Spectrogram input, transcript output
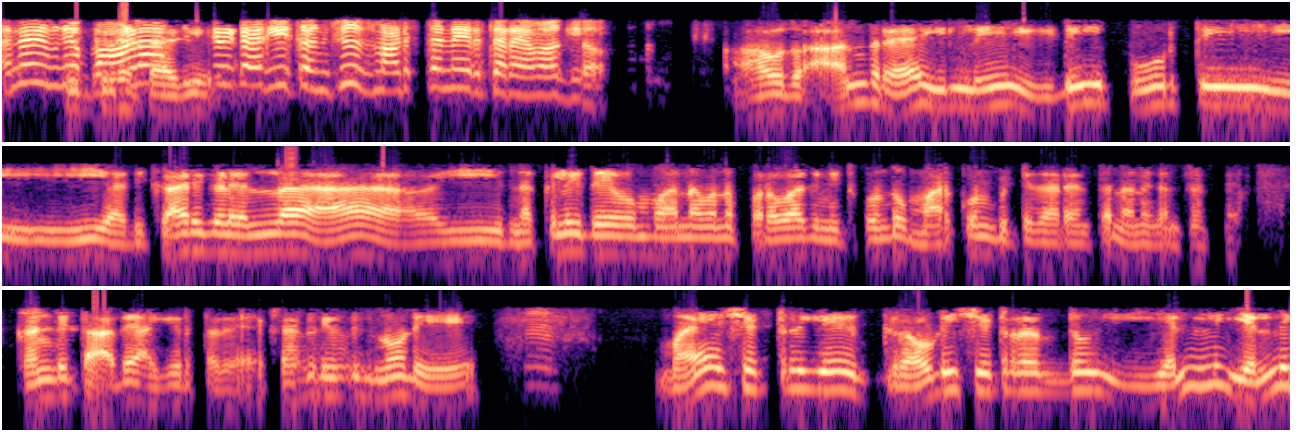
ಅಂದ್ರೆ ನಿಮ್ಗೆ ಬಹಳ ಆಗಿ- ಸೀಕ್ರೆಟ್ ಆಗಿ ಕನ್ಫ್ಯೂಸ್ ಮಾಡಿಸ್ತಾನೆ ಇರ್ತಾರೆ ಯಾವಾಗ್ಲೂ. ಹೌದು. ಅಂದ್ರೆ ಇಲ್ಲಿ ಇಡೀ ಪೂರ್ತಿ ಈ ಅಧಿಕಾರಿಗಳೆಲ್ಲ ಈ ನಕಲಿ ದೇವಮಾನವನ ಪರವಾಗಿ ನಿಂತ್ಕೊಂಡು ಮಾರ್ಕೊಂಡ್ ಬಿಟ್ಟಿದ್ದಾರೆ ಅಂತ ನನಗನ್ಸುತ್ತೆ. ಖಂಡಿತ ಅದೇ ಆಗಿರ್ತದೆ. ಯಾಕಂದ್ರೆ ಇವ್ರಿಗೆ ನೋಡಿ ಮಹೇಶ್ ಶೆಟ್ಟರಿಗೆ ಗ್ರೌಡಿ ಶೆಟ್ಟರದ್ದು ಎಲ್ಲಿ ಎಲ್ಲಿ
